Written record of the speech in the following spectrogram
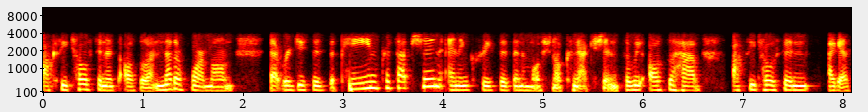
oxytocin is also another hormone that reduces the pain perception and increases an emotional connection. So we also have oxytocin, I guess,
